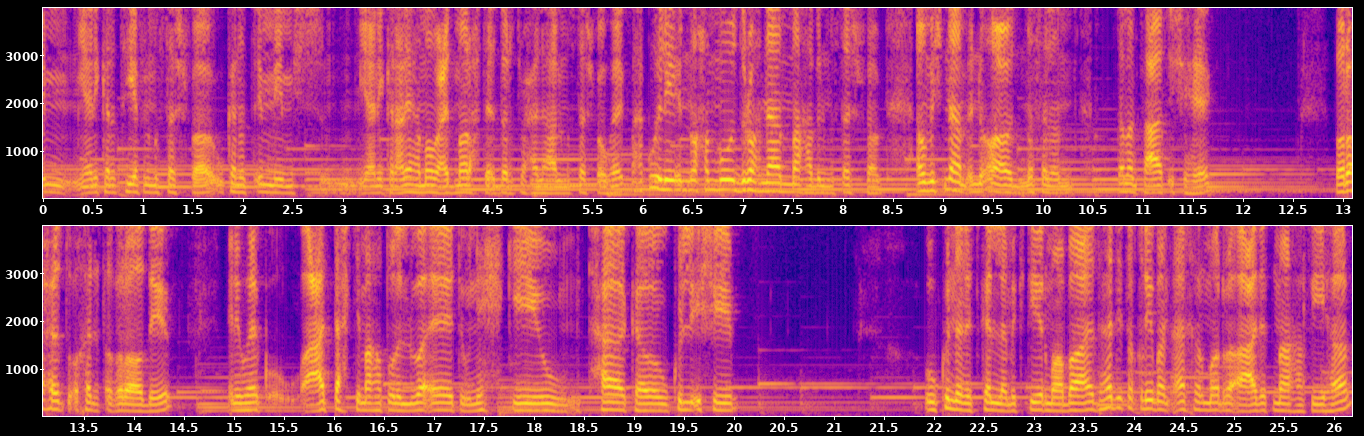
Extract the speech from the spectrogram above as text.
إم يعني كانت هي في المستشفى وكانت أمي مش يعني كان عليها موعد ما راح تقدر تروح لها على المستشفى وهيك. فحكوا لي إنه حمود روح نام معها بالمستشفى. أو مش نام إنه أقعد مثلا 8 ساعات إشي هيك. فرحت واخدت أغراضي. يعني وهيك وقعدت أحكي معها طول الوقت ونحكي ونتحاكى وكل إشي. وكنا نتكلم كتير مع بعض. هذه تقريبا آخر مرة قعدت معها فيها.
